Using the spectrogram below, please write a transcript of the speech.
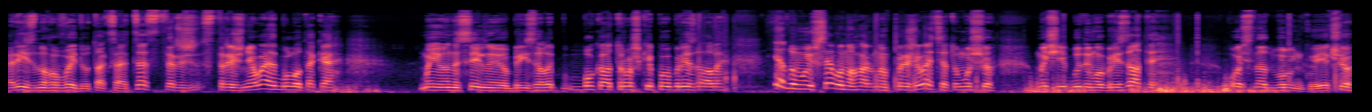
різного виду, так сказати. Це стриж- стрижняве було таке. Ми його не сильно і обрізали, бока трошки пообрізали. Я думаю, все воно гарно приживеться, тому що ми ще й будемо обрізати ось над брунькою. Якщо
